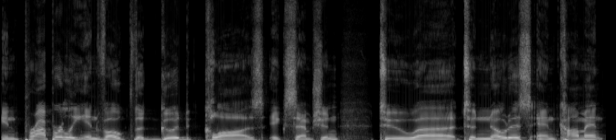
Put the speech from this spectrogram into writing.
improperly invoked the good clause exemption to uh, to notice and comment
